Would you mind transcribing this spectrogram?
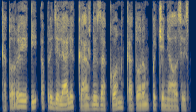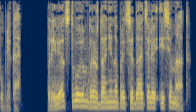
которые и определяли каждый закон, которым подчинялась республика. «Приветствуем гражданина председателя и сенат»,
